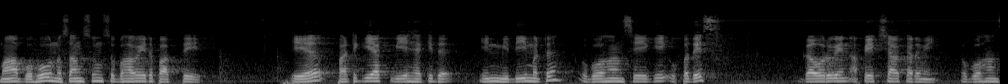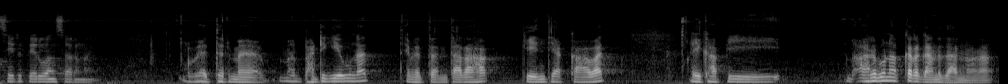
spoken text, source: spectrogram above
මා බොහෝ නොසන්සුන් ස්වභාවයට පත්වේ. එය පටිගයක් විය හැකිද? ඉන් මිදීමට ඔබ වහන්සේගේ උපදෙස් ගෞරවයෙන් අපේක්ෂා කරමි. ඔබ වහන්සේට තෙරුවන් සරණයි. ඔබ ඇත්තටම පටිගිය වුණත් එමෙතන තරහක් කේන්තියක් ආවත් ඒක අපි අරමුණක් කරගන්න දන්නවනම්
